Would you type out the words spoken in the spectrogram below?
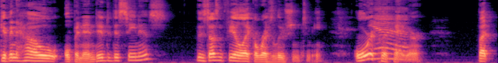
given how open ended this scene is. This doesn't feel like a resolution to me, or a Yeah. cliffhanger. But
